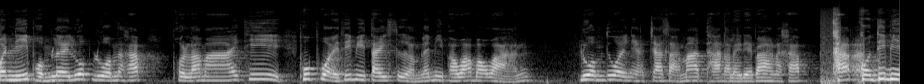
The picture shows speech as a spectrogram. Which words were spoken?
วันนี้ผมเลยรวบรวมนะครับผลไม้ที่ผู้ป่วยที่มีไตเสื่อม และมีภาวะเบาหวานร่วมด้วยเนี่ยจะสามารถทานอะไรได้บ้างนะครับครับคนที่มี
